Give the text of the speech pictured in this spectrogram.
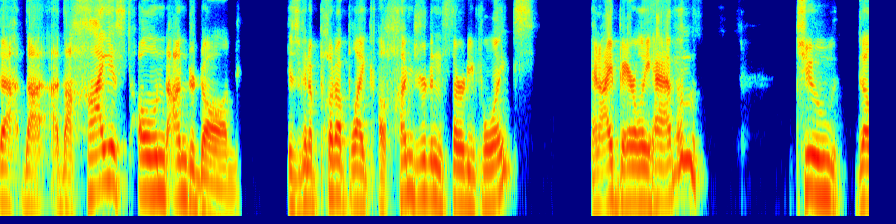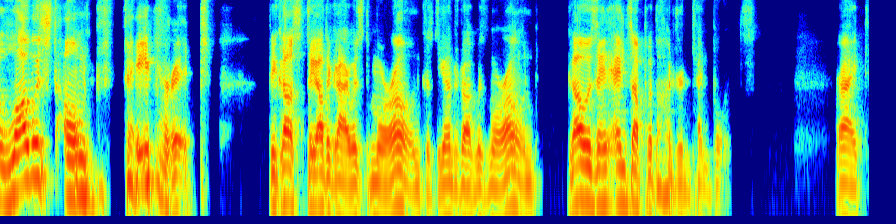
the the, the highest owned underdog is going to put up like 130 points and I barely have him to the lowest owned favorite because the other guy was the more owned because the underdog was more owned goes and ends up with 110 points. Right.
